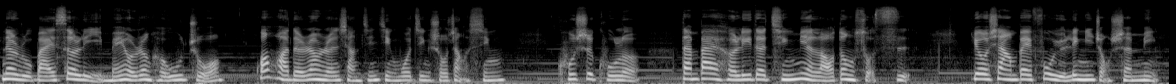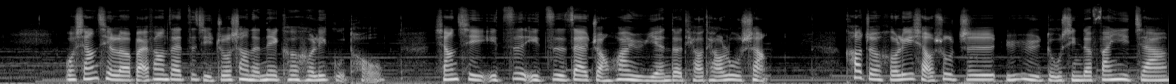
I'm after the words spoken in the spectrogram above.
那乳白色里没有任何污浊，光滑得让人想紧紧握进手掌心。哭是哭了，但拜河狸的勤勉劳动所赐，又像被赋予另一种生命。我想起了摆放在自己桌上的那颗河狸骨头，想起一字一字在转换语言的条条路上，靠着河狸小树枝踽踽独行的翻译家。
